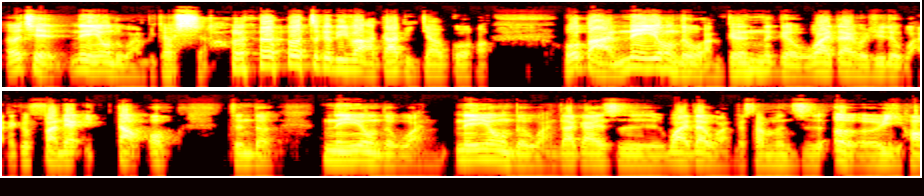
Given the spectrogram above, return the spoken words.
而且内用的碗比较小。这个地方阿嘎比较过哈，我把内用的碗跟那个外带回去的碗那个饭量一倒哦，真的内用的碗，内用的碗大概是外带碗的三分之二而已哈。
